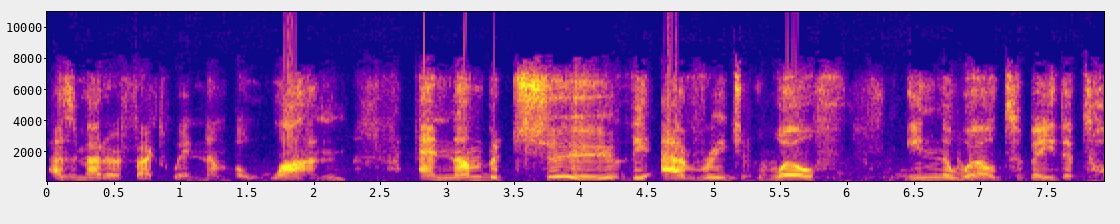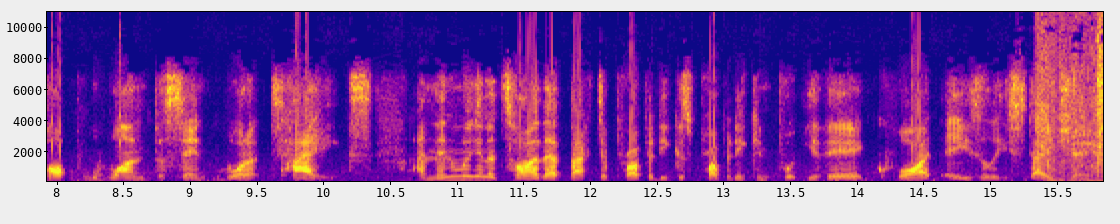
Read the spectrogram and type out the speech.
As a matter of fact, we're number one. And number two, the average wealth in the world to be the top 1% what it takes. And then we're going to tie that back to property because property can put you there quite easily. Stay tuned.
